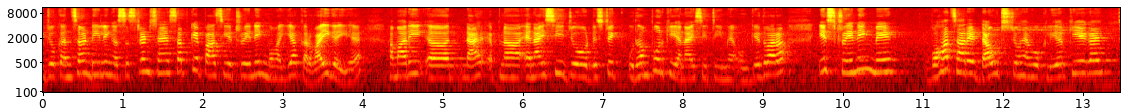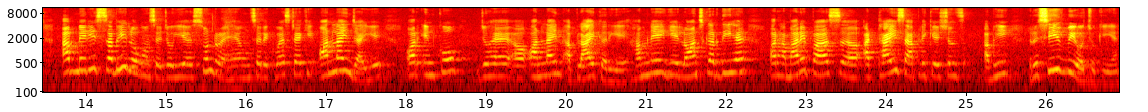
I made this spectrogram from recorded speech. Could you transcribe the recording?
जो कंसर्न डीलिंग असिस्टेंट्स हैं, सबके पास ये ट्रेनिंग मुहैया करवाई गई है। हमारी अपना एनआईसी जो डिस्ट्रिक्ट उधमपुर की एनआईसी टीम है उनके द्वारा। इस ट्रेनिंग में बहुत सारे डाउट्स जो हैं वो क्लियर किए गए। अब मेरी सभी लोगों से जो ये सुन रहे हैं, उनसे रिक्वेस्ट है कि ऑनलाइन जाइए और इनको जो है ऑनलाइन अप्लाई करिए। हमने ये लॉन्च कर दी है और हमारे पास 28 एप्लीकेशंस अभी रिसीव भी हो चुकी हैं।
